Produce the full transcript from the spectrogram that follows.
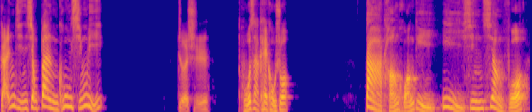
赶紧向半空行礼。这时，菩萨开口说：“大唐皇帝一心向佛，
